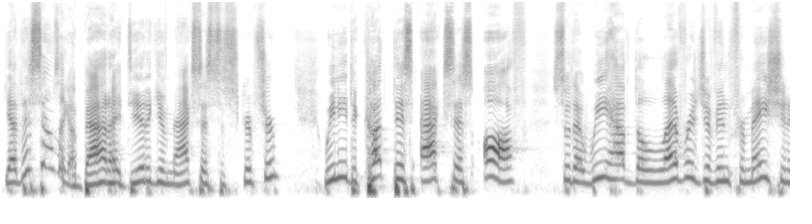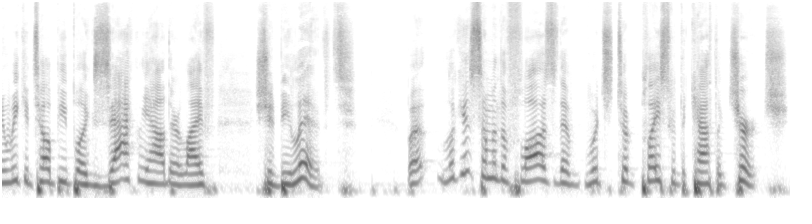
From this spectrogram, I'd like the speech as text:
yeah, this sounds like a bad idea to give them access to Scripture. We need to cut this access off so that we have the leverage of information and we can tell people exactly how their life should be lived. But look at some of the flaws that which took place with the Catholic Church.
